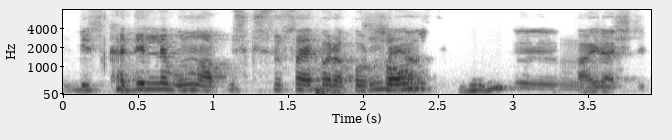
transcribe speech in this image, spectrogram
biz Kadir'le bunun 60 küsur sayfa raporunu Son... da yazdık, e, paylaştık.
